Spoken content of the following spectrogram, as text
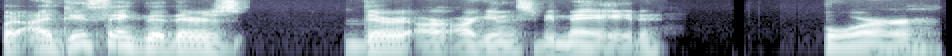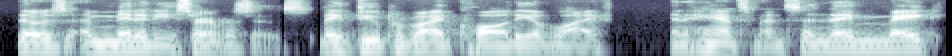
But I do think that there's there are arguments to be made for those amenity services. They do provide quality of life enhancements and they make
